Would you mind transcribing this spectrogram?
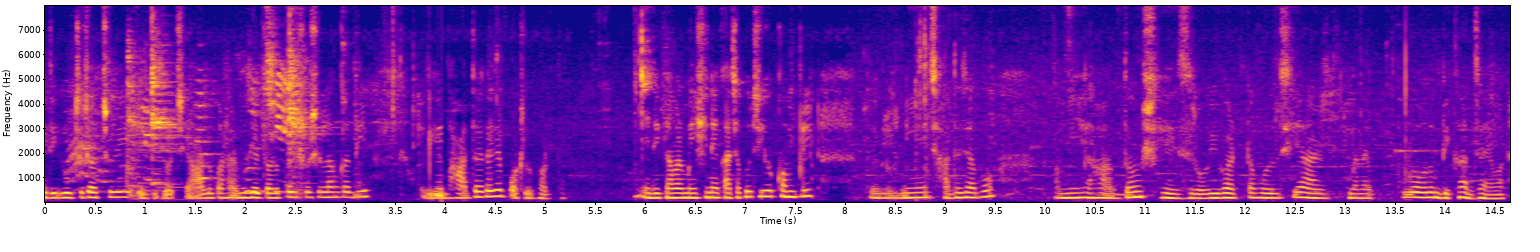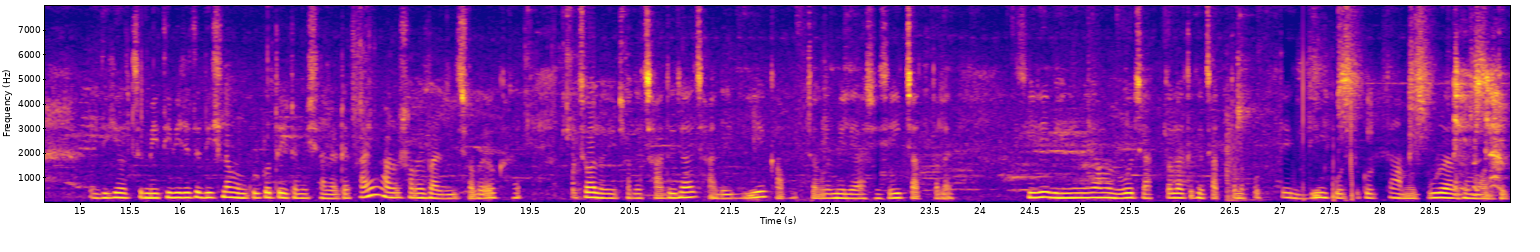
এদিকে উচ্ছে চচ্চড়ি, এদিকে হচ্ছে আলু কাঁঠাল ভিজে তরকারি, সর্ষে লঙ্কা দিয়ে, ওদিকে ভাত হয়ে গেছে পটল ভর্তা। এদিকে আমার মেশিনে কাচাকুচিও কমপ্লিট তো এগুলো নিয়ে ছাদে যাব। আমি একদম শেষ, রবিবারটা বলছি আর মানে পুরো একদম বেকার যায় আমার। এদিকে হচ্ছে মেথি ভেজেতে দিয়েছিলাম, অঙ্কুর করতে এটা আমি স্যালাডে খাই, আরও সবাই বাড়ির সবাইও খায়। চলো এই ফাঁকে ছাদে যাই, ছাদে গিয়ে কাপড় চাগুলো মিলে আসি সেই চারতলায়। সিঁড়ি ভেঙে ভেঙে আমার রোজ একতলা থেকে চারতলা প্রত্যেক দিন করতে করতে আমি পুরো একদম অর্ধেক।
